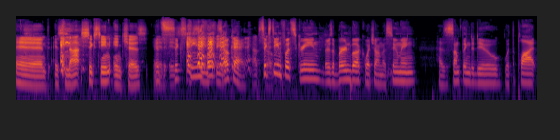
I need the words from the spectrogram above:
And it's not 16 inches. It's it is 16 foot. feet. Okay. Absolutely. 16 foot screen. There's a burn book, which I'm assuming has something to do with the plot.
